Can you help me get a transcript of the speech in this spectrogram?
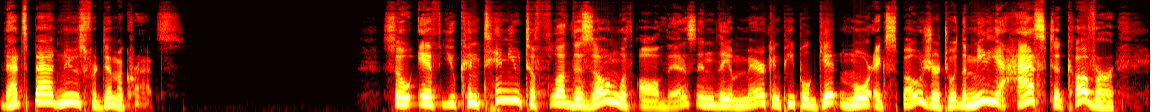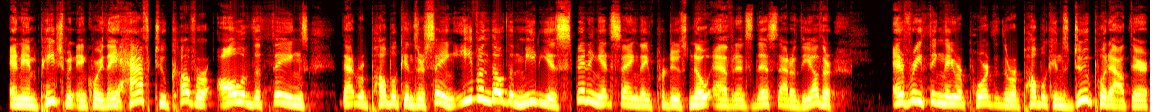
That's bad news for Democrats. So if you continue to flood the zone with all this and the American people get more exposure to it, the media has to cover an impeachment inquiry. They have to cover all of the things that Republicans are saying, even though the media is spinning it, saying they've produced no evidence, this, that, or the other. Everything they report that the Republicans do put out there,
